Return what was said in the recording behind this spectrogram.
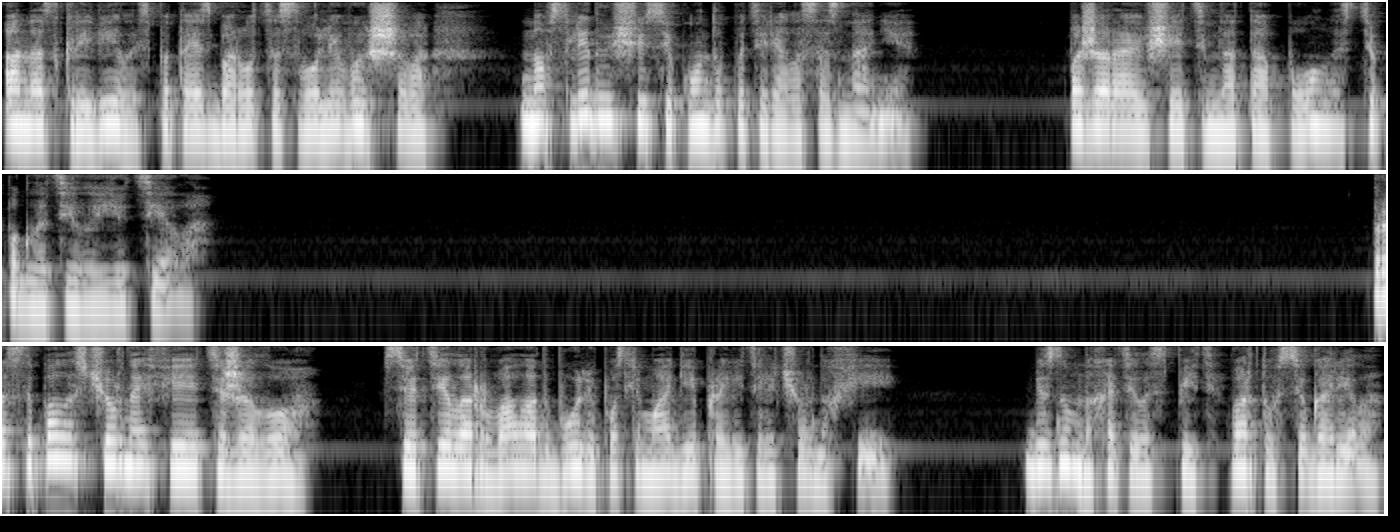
Она скривилась, пытаясь бороться с волей высшего, но в следующую секунду потеряла сознание. Пожирающая темнота полностью поглотила ее тело. Просыпалась черная фея тяжело. Все тело рвало от боли после магии правителя черных фей. Безумно хотелось пить, во рту все горело.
